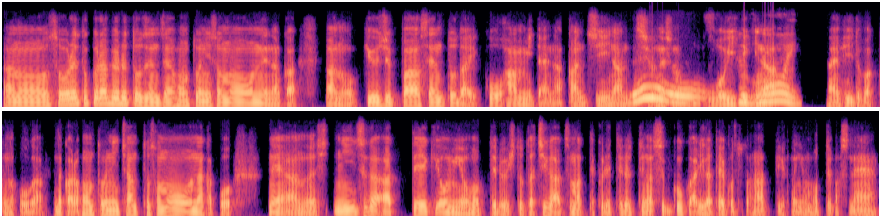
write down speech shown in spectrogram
あの、それと比べると全然本当にそのね、なんか、あの、90%台後半みたいな感じなんですよね。その、合意的な。はい、フィードバックの方が。だから本当にちゃんとその、なんかこう、ね、あの、ニーズがあって、興味を持ってる人たちが集まってくれてるっていうのはすごくありがたいことだなっていうふうに思ってますね。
